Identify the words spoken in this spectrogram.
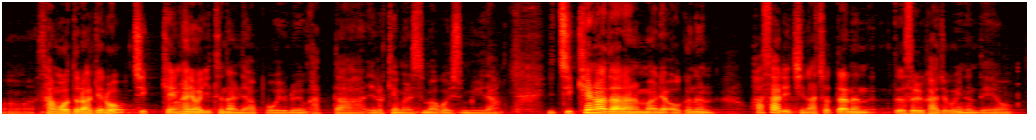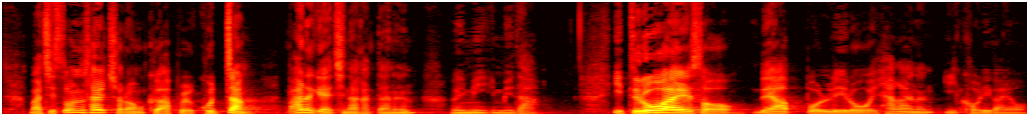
어, 사모드라게로 직행하여 이튿날 네아폴리로 갔다 이렇게 말씀하고 있습니다. 이 직행하다라는 말의 어근은 화살이 지나쳤다는 뜻을 가지고 있는데요. 마치 쏜살처럼 그 앞을 곧장 빠르게 지나갔다는 의미입니다. 이 드로아에서 네아폴리로 향하는 이 거리가요.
